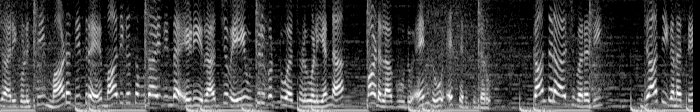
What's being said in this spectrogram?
ಜಾರಿಗೊಳಿಸಿ ಮಾಡದಿದ್ರೆ ಮಾದಿಗ ಸಮುದಾಯದಿಂದ ಇಡೀ ರಾಜ್ಯವೇ ಉಸಿರುಗಟ್ಟುವ ಚಳುವಳಿಯನ್ನ ಮಾಡಲಾಗುವುದು ಎಂದು ಎಚ್ಚರಿಸಿದರು. ಕಾಂತರಾಜ್ ವರದಿ ಜಾತಿ ಘನತೆ,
